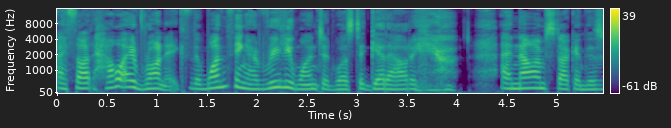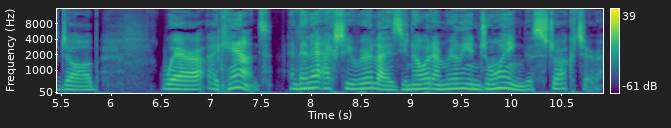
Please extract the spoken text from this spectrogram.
I thought, how ironic. The one thing I really wanted was to get out of here. And now I'm stuck in this job where I can't. And then I actually realized, you know what? I'm really enjoying this structure.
